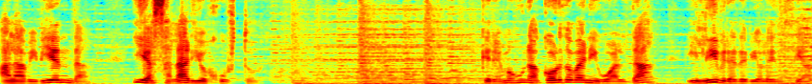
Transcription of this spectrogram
a la vivienda y a salarios justos. Queremos una Córdoba en igualdad y libre de violencia.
